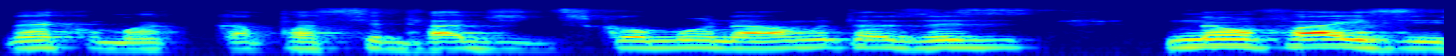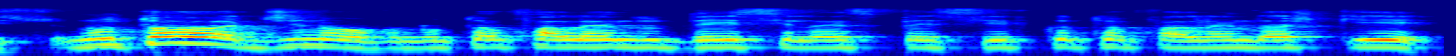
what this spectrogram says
né, com uma capacidade descomunal, muitas vezes não faz isso. Não estou, de novo, não estou falando desse lance específico, estou falando, acho que,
